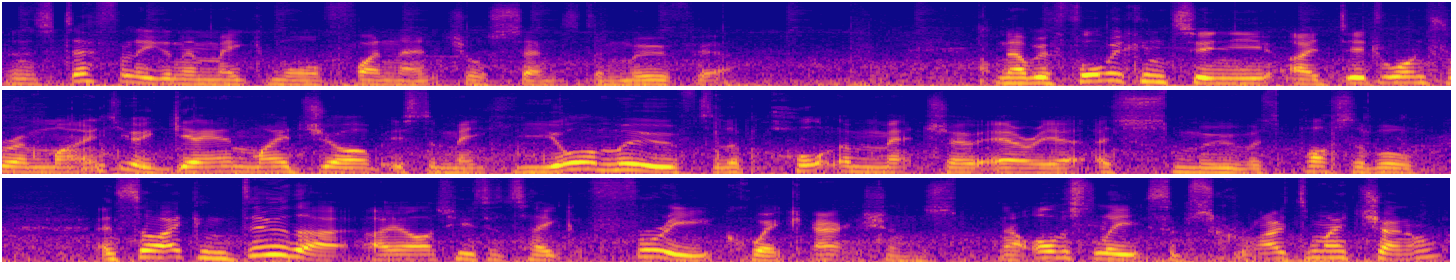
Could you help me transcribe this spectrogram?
then it's definitely going to make more financial sense to move here. Now before we continue, I did want to remind you again, my job is to make your move to the Portland metro area as smooth as possible. And so I can do that, I ask you to take three quick actions. Now obviously subscribe to my channel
